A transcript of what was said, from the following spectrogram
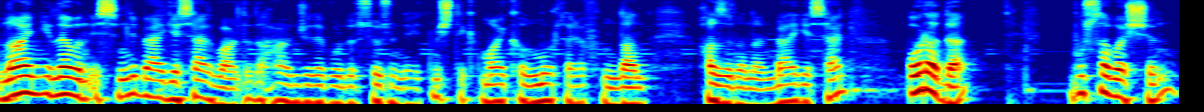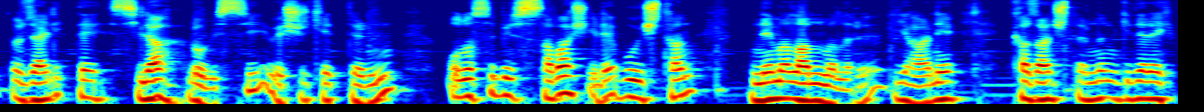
9-11 isimli belgesel vardı. Daha önce de burada sözünü etmiştik. Michael Moore tarafından hazırlanan belgesel. Orada bu savaşın özellikle silah lobisi ve şirketlerinin olası bir savaş ile bu işten nemalanmaları yani kazançlarının giderek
